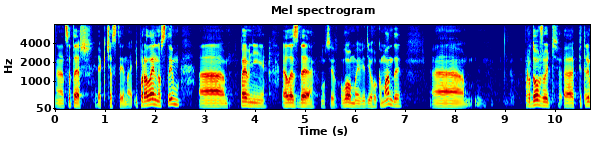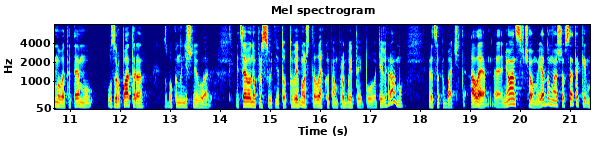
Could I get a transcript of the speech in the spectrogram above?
е, це теж як частина. І паралельно з тим е, певні ЛСД, ну ці ломи від його команди, е, продовжують підтримувати тему узурпатора з боку нинішньої влади. І це воно присутнє. Тобто ви можете легко там пробити по телеграму, ви це побачите. Але е, нюанс в чому? Я думаю, що все-таки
